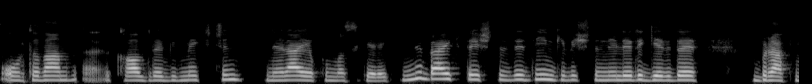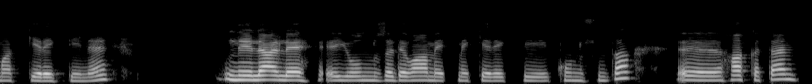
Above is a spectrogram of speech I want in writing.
ortadan kaldırabilmek için neler yapılması gerektiğini belki de işte dediğim gibi işte neleri geride bırakmak gerektiğine nelerle yolumuza devam etmek gerektiği konusunda e, hakikaten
